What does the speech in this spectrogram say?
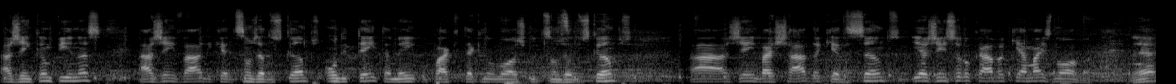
A Agem Campinas, a Agem Vale, que é de São José dos Campos, onde tem também o Parque Tecnológico de São José dos Campos, a Gen Baixada, que é de Santos, e a Gen Sorocaba, que é a mais nova. Né?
